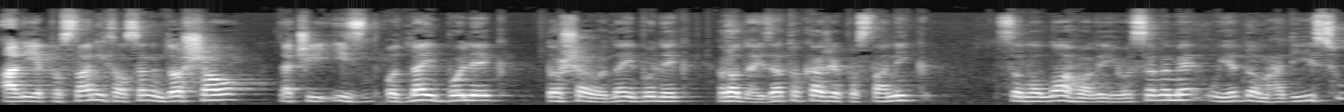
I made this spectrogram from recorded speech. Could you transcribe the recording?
ali je poslanik sa osam došao, znači iz, od najboljeg, došao od najboljeg roda. I zato kaže poslanik, sallallahu alaihi wasallame, u jednom hadisu,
